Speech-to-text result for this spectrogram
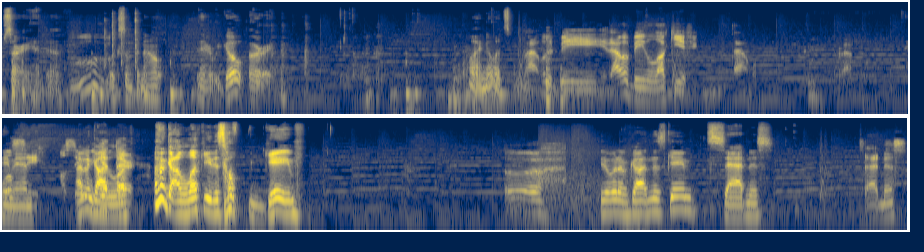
sorry, I had to. Look something out. There we go. All right. Oh, I know it's. That would be that would be lucky if you that one. Hey we'll man, see. We'll see I haven't got luck. I haven't got lucky this whole game. You know what I've got in this game? Sadness, sadness.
